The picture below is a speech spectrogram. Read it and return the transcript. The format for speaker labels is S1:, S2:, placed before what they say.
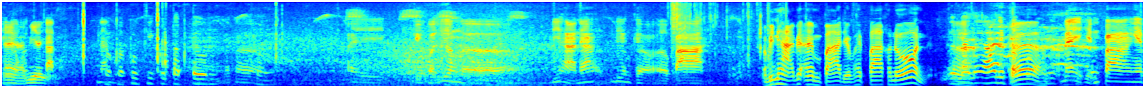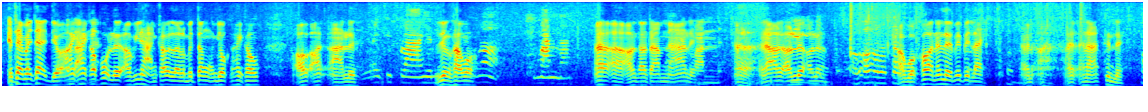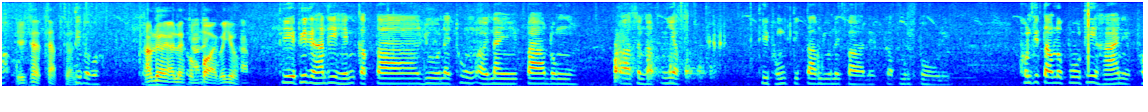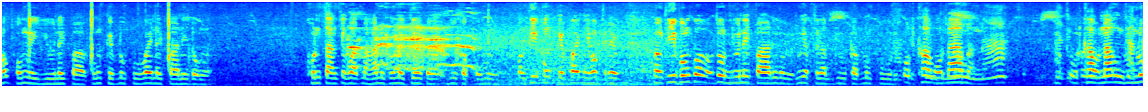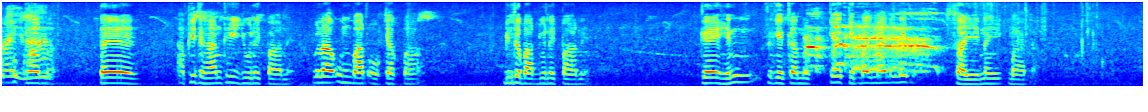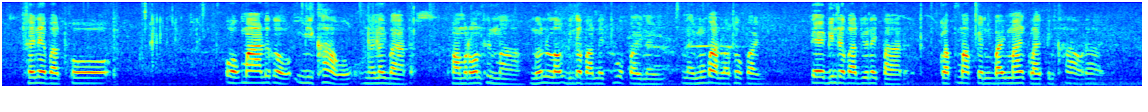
S1: เออมีอะไร
S2: ตัดนั่น
S3: แล้วก็พวกที่ก็ตัดเติม
S2: แล้วก็
S3: ไป
S2: ไอเกี่ยวกับเรื่องเอ่อนิหารนะ เรื่องเกี่ยวกับเอ่อปลา
S1: เอาพินิหารไปไอ้ปลาเดี๋ยวให้ปลาเขาโน้น
S3: เออไม่ไม่เอานี่
S1: เออ
S2: แม่เห็นปลาไงเป็
S1: ไม่
S2: น
S1: ใช่ไม่ใช่เดี๋ยวให้ให้เขาพูดเลยเอาพินิหารเขาเราไม่ต้องยกให้เขาเอาเอาอ่านเลย
S4: ไอ้ที่ปลาห็น
S1: เรื่องเขาอะ
S4: ก็มันนะ
S1: อ่าอ่าเอาเอาตามน้าเลย
S2: มัน
S1: เออเอาเอาเรื่องเอาเรื่อง
S3: เอาเอาเอาเอา
S1: เอาหัวข้อนั้นเลยไม่เป็นไรเอาอ่าเอาน้าขึ้นเลยเดี๋ยวจะสับสน
S3: ที่แบบว่า
S1: เอาเลยเอาเลยผมปล่อยไปอยู่
S2: ครับ
S3: ที่พิธีหารที่เห็นกับตาอยู่ในทุ่งเออในป่าดงป่าสงัดเงียบ ที่ผมติดตามอยู่ในป่าเนี่ยกับลุงปู่นี่คนติดตามหลวงปู่ที่หายเนี่ยเพราะผมเนี่ยอยู่ในป่าผมเก็บหลวงปู่ไว้ในป่าในดงอะคนต่างจังหวัดมาหาหลวงปู่ไม่เจอก็อยู่กับผมเลยบางทีผมเก็บไว้ในห้องเก็บบางทีผมก็โดนอยู่ในป่านี่ก็เงียบสงัดอยู่กับหลวงปู่นี่อดข้าวอดน้ำอะ
S4: นะ
S3: อดข้าวน้ำยุงลุกทุกทานน่ะแต่ อภิธานที่อยู่ในป่าเนี่ย เวลาอุ้มบาตรออกจากป่า บินทบาทอยู่ในป่าเนี่ย แกเห็นสังเกตการณ์ว่าแกเก็บใบไม้เล็กๆใส่ในบาตรใส่ในบาตรพอออกมาแล้วก็มีข้าวในในบาตรความร้อนขึ้นมา เหมือนเราบินทบาทในทั่วไปในในหมู่บ้านเราทั่วไป แต่บินทบาทอยู่ในป่ากลับมาเป็นใบไม้กลายเป็นข้าวได้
